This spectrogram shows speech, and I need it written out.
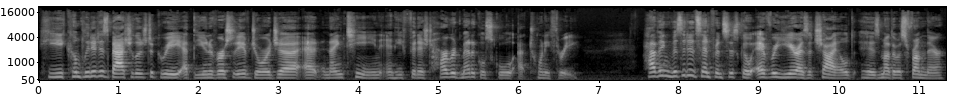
He completed his bachelor's degree at the University of Georgia at 19 and he finished Harvard Medical School at 23. Having visited San Francisco every year as a child, his mother was from there,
